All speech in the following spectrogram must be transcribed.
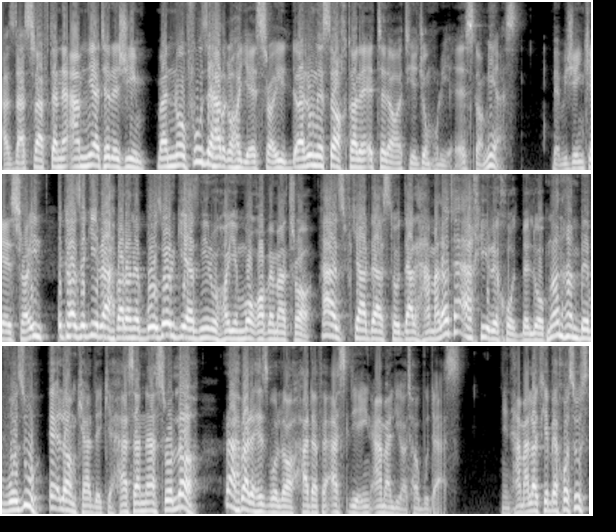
از دست رفتن امنیت رژیم و نفوذ حلقه های اسرائیل درون ساختار اطلاعاتی جمهوری اسلامی است. به ویژه اینکه اسرائیل به تازگی رهبران بزرگی از نیروهای مقاومت را حذف کرده است و در حملات اخیر خود به لبنان هم به وضوح اعلام کرده که حسن نصرالله رهبر حزب الله هدف اصلی این عملیات ها بوده است. این حملات که به خصوص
